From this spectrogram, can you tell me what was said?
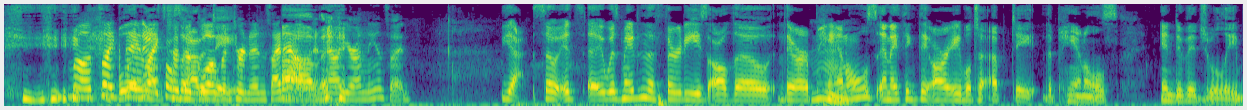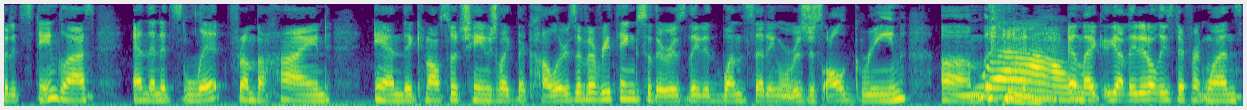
Well, it's like Well, they like took a globe and turned it inside out, Um, and now you're on the inside. Yeah, so it's it was made in the 30s, although there are panels, and I think they are able to update the panels individually. But it's stained glass, and then it's lit from behind, and they can also change like the colors of everything. So there was they did one setting where it was just all green, um, Wow. and like yeah, they did all these different ones,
